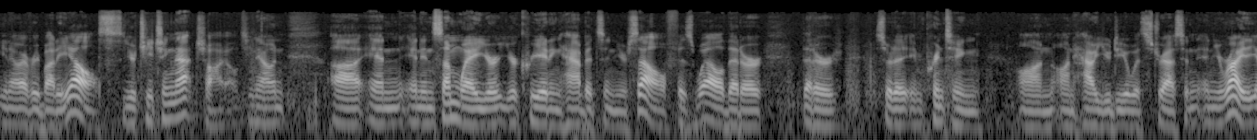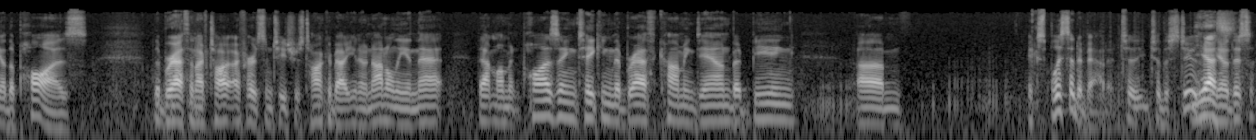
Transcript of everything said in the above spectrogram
you know, everybody else. You're teaching that child, you know, and, uh, and, and in some way you're, you're creating habits in yourself as well that are, that are sort of imprinting on, on how you deal with stress. And, and you're right, you know, the pause, the breath, and I've, ta- I've heard some teachers talk about, you know, not only in that, that moment pausing, taking the breath, calming down, but being um, explicit about it to, to the student. Yes. You know, this,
